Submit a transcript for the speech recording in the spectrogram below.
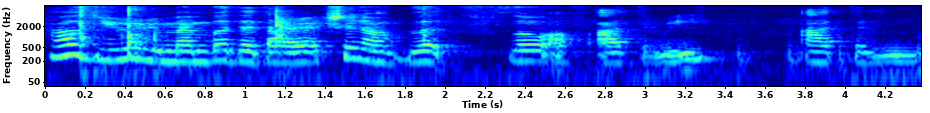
how do you remember the direction of blood flow of artery? Artery.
